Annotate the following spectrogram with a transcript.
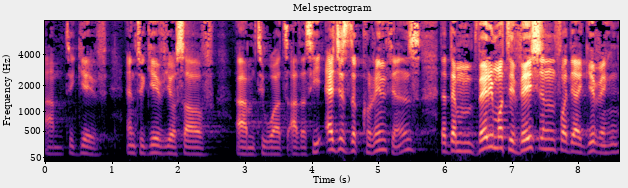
Um, to give and to give yourself um, towards others. He urges the Corinthians that the very motivation for their giving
